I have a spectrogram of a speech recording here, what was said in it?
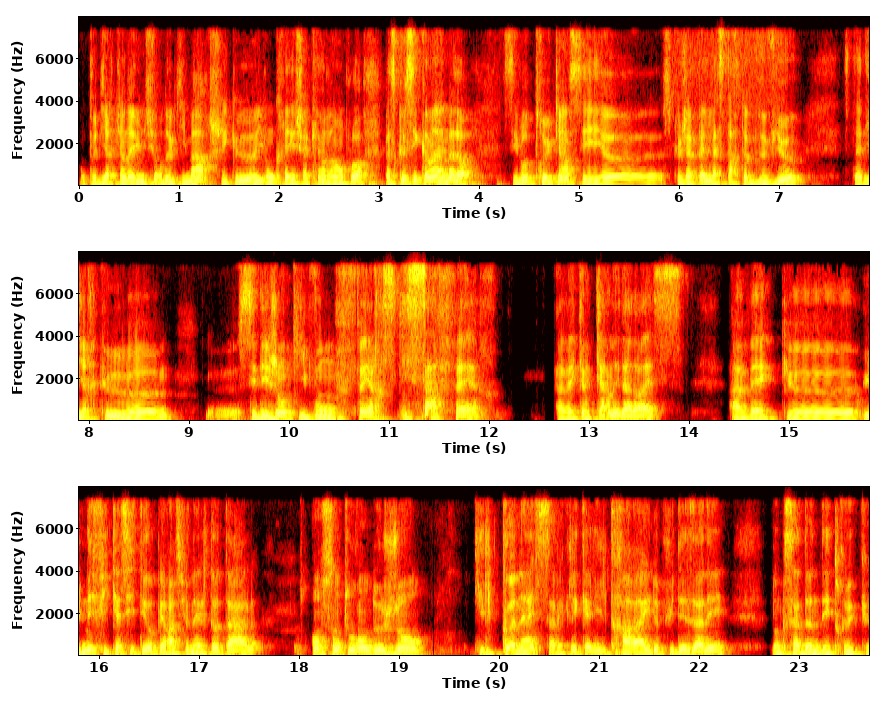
On peut dire qu'il y en a une sur deux qui marche et qu'ils euh, vont créer chacun 20 emplois. Parce que c'est quand même, alors, c'est l'autre truc, hein, c'est euh, ce que j'appelle la start-up de vieux. C'est-à-dire que euh, c'est des gens qui vont faire ce qu'ils savent faire avec un carnet d'adresses, avec une efficacité opérationnelle totale, en s'entourant de gens qu'ils connaissent, avec lesquels ils travaillent depuis des années. Donc ça donne des trucs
